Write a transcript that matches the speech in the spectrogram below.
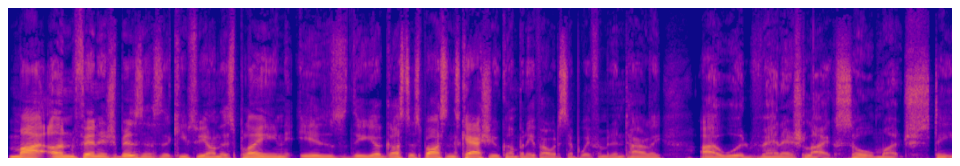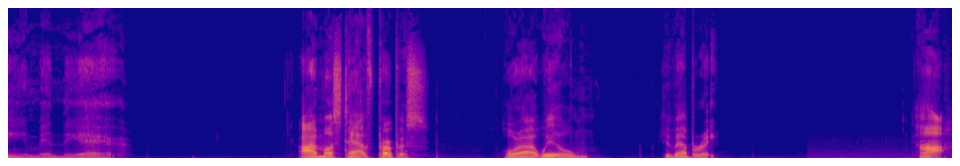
my unfinished business that keeps me on this plane is the Augustus Parsons Cashew Company. If I were to step away from it entirely, I would vanish like so much steam in the air. I must have purpose, or I will evaporate. Ah,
